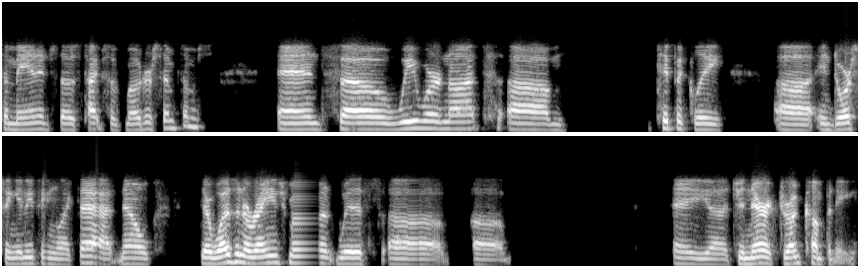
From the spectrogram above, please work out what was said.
to manage those types of motor symptoms, and so we were not um, typically uh, endorsing anything like that. Now there was an arrangement with uh, uh, a uh, generic drug company,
